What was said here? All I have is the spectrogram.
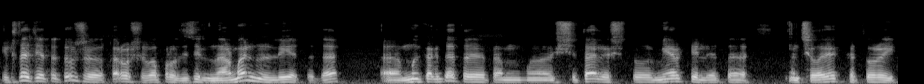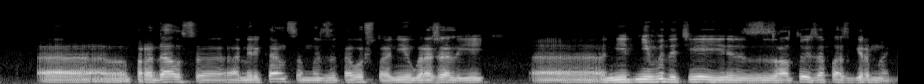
И, кстати, это тоже хороший вопрос. Действительно, нормально ли это, да? А, мы когда-то там считали, что Меркель это человек, который э, продался американцам из-за того, что они угрожали ей э, не, не выдать ей золотой запас Германии.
